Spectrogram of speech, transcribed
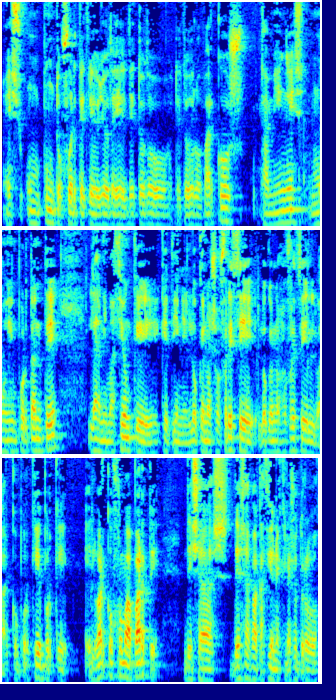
es un punto fuerte, creo yo, de, de, todo, de todos los barcos, también es muy importante la animación que, tiene, lo que nos ofrece, lo que nos ofrece el barco. ¿Por qué? Porque el barco forma parte de esas, de esas vacaciones que nosotros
